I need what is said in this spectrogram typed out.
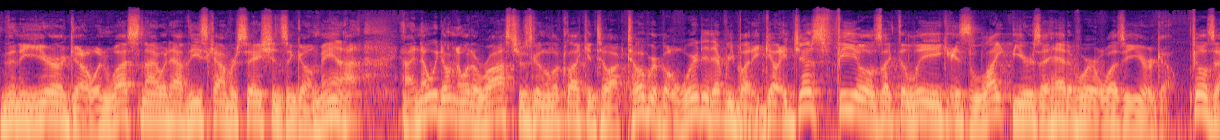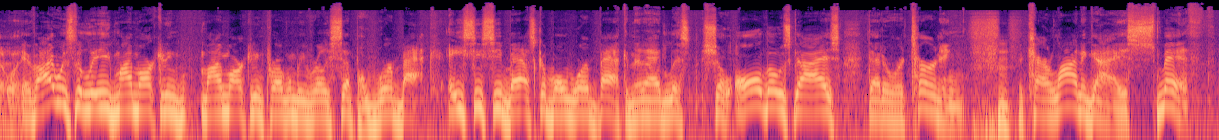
than a year ago. And Wes and I would have these conversations and go, man, I, I know we don't know what a roster is going to look like until October, but where did everybody go? It just feels like the league is light years ahead of where it was a year ago. Feels that way. If I was the league, my marketing my marketing program would be really simple. We're back. ACC basketball, we're back. And then I'd list show all those guys that are returning. the Carolina guys, Smith,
